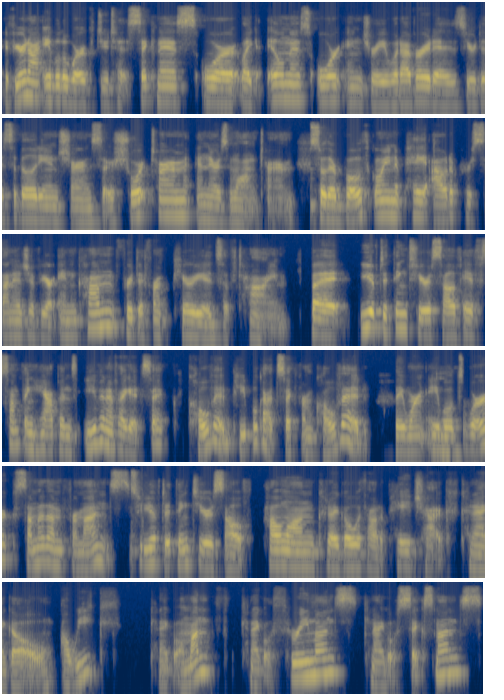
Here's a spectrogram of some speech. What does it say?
if you're not able to work due to sickness or like illness or injury, whatever it is, your disability insurance insurance. There's short term and there's long term. So they're both going to pay out a percentage of your income for different periods of time. But you have to think to yourself if something happens, even if I get sick, COVID, people got sick from COVID. They weren't able to work, some of them for months. So you have to think to yourself, how long could I go without a paycheck? Can I go a week? Can I go a month? Can I go three months? Can I go six months?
